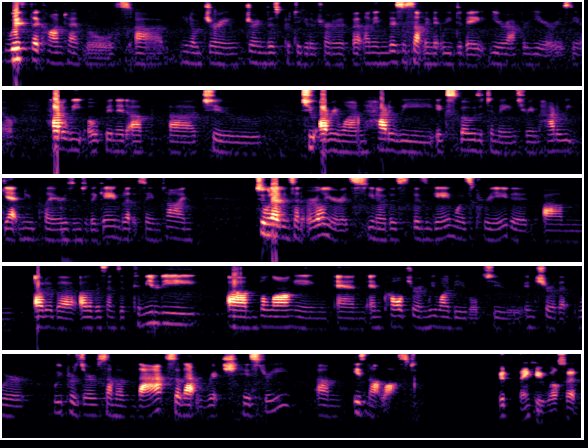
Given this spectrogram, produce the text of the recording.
with the content rules, uh, you know, during during this particular tournament. But I mean, this is something that we debate year after year. Is you know, how do we open it up uh, to to everyone? How do we expose it to mainstream? How do we get new players into the game? But at the same time, to what had been said earlier, it's you know this this game was created um, out of a out of a sense of community, um, belonging, and and culture, and we want to be able to ensure that we're we preserve some of that, so that rich history um, is not lost. Good, thank you. Well said.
